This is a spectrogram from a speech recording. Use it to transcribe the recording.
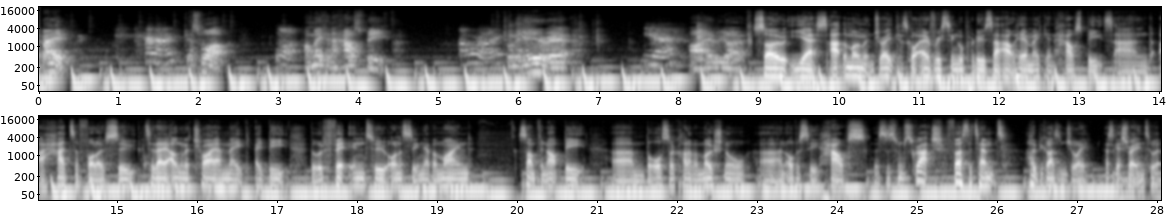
Yo, babe, Hello. guess what? What? I'm making a house beat. Alright. Do you want to hear it? Yeah. Alright, here we go. So, yes, at the moment, Drake has got every single producer out here making house beats, and I had to follow suit. Today, I'm gonna try and make a beat that would fit into Honestly Nevermind, something upbeat, um, but also kind of emotional, uh, and obviously house. This is from scratch, first attempt. Hope you guys enjoy. Let's get straight into it.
